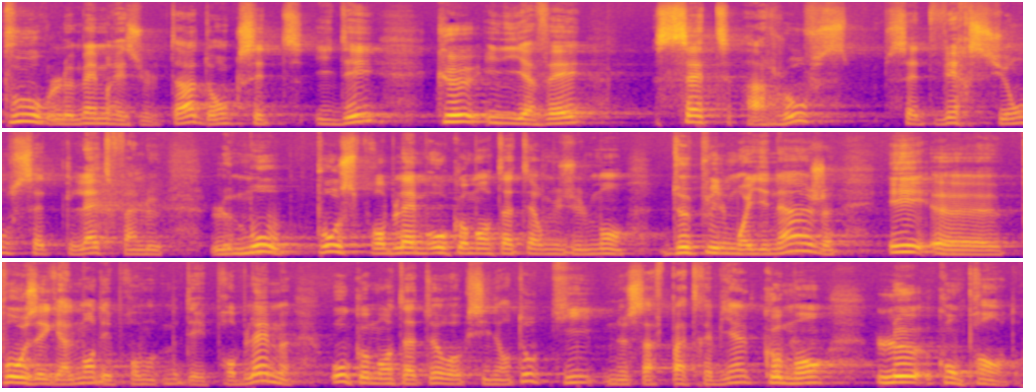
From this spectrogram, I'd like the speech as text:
pour le même résultat, donc cette idée qu'il y avait sept harufs, cette version, cette lettre, enfin le, mot pose problème aux commentateurs musulmans depuis le Moyen Âge et euh, pose également des, problèmes aux commentateurs occidentaux qui ne savent pas très bien comment le comprendre.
